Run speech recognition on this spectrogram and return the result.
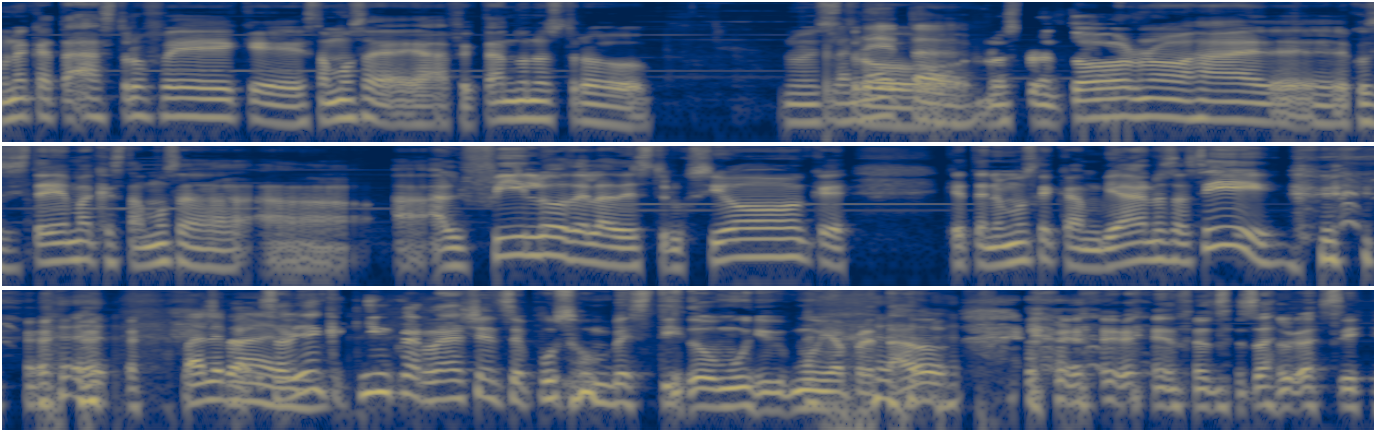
una catástrofe, que estamos eh, afectando nuestro, nuestro, Planeta. nuestro entorno, ajá, el, el ecosistema, que estamos a- a- a- al filo de la destrucción, que, que tenemos que cambiarnos así. Vale, madre. ¿Sabían que Kim Kardashian se puso un vestido muy, muy apretado? Entonces, algo así.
